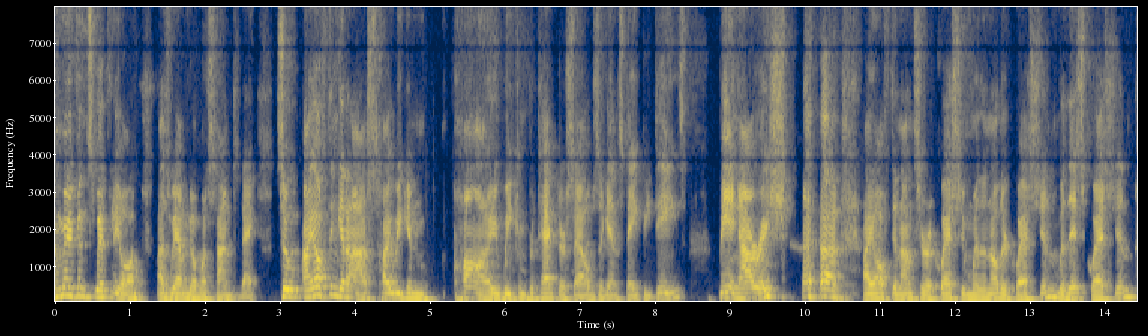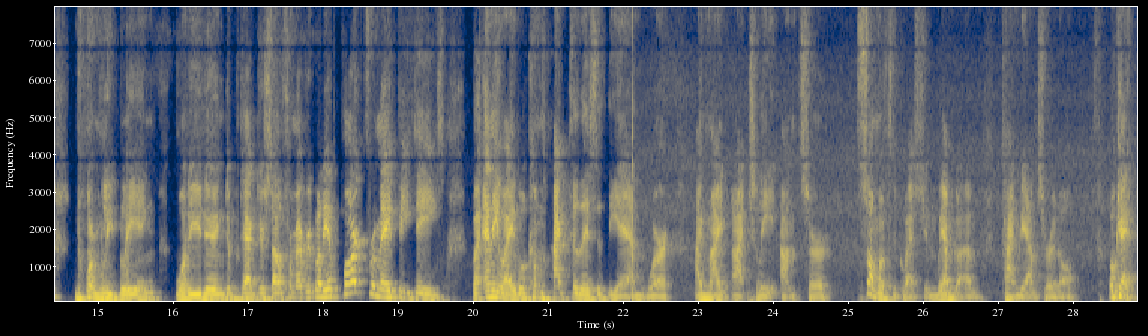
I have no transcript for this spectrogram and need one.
Moving swiftly on as we haven't got much time today. So I often get asked how we can how we can protect ourselves against APTs. Being Irish, I often answer a question with another question. With this question, normally being, What are you doing to protect yourself from everybody apart from APTs? But anyway, we'll come back to this at the end where I might actually answer some of the question. We haven't got um, time to answer it all. Okay,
